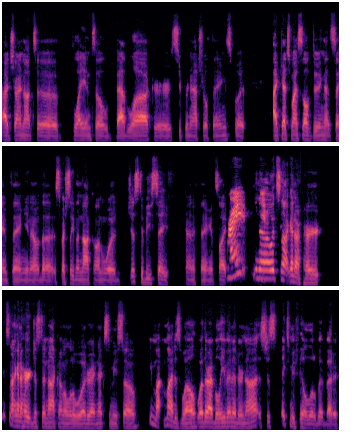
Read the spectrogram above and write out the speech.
I try not to play into bad luck or supernatural things, but I catch myself doing that same thing. You know, the especially the knock on wood, just to be safe, kind of thing. It's like Right? you know, it's not gonna hurt. It's not gonna hurt just to knock on a little wood right next to me. So you might might as well, whether I believe in it or not. It just makes me feel a little bit better.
